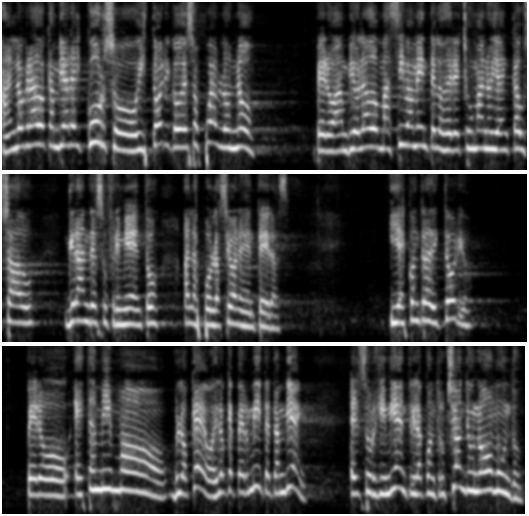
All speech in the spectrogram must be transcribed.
¿Han logrado cambiar el curso histórico de esos pueblos? No, pero han violado masivamente los derechos humanos y han causado grandes sufrimientos a las poblaciones enteras. Y es contradictorio, pero este mismo bloqueo es lo que permite también el surgimiento y la construcción de un nuevo mundo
